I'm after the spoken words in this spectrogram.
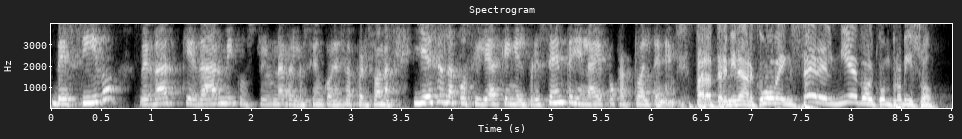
decido ¿verdad? Quedarme y construir una relación con esa persona. Y esa es la posibilidad que en el presente y en la época actual tenemos. Para terminar, ¿cómo vencer el miedo al compromiso?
